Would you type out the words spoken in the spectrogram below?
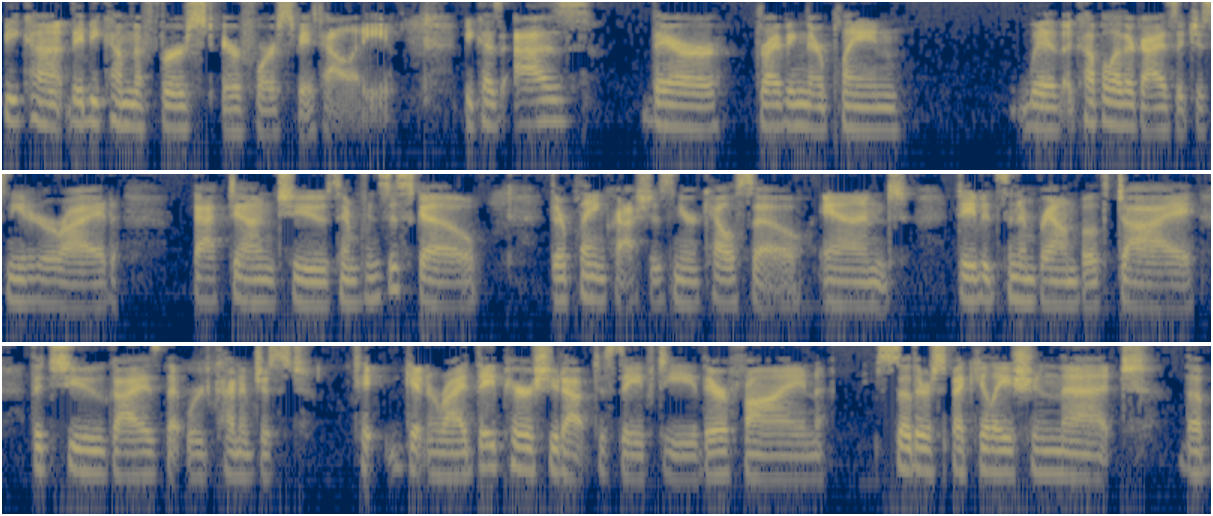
become they become the first Air Force fatality because as they're driving their plane with a couple other guys that just needed a ride back down to San Francisco, their plane crashes near Kelso, and Davidson and Brown both die. The two guys that were kind of just t- getting a ride, they parachute out to safety. They're fine. So there's speculation that the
